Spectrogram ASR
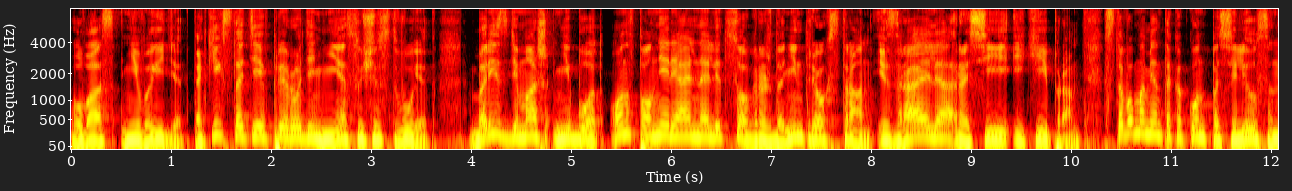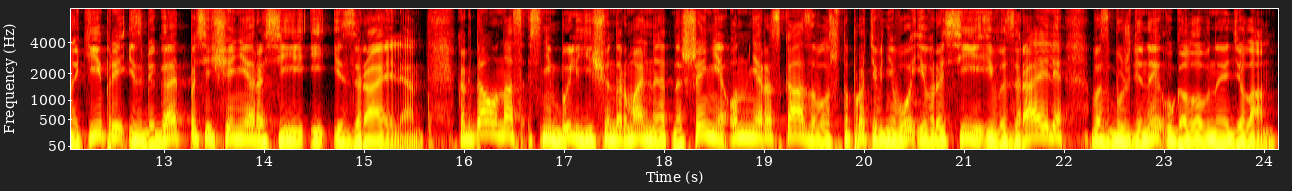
у вас не выйдет. Таких статей в природе не существует. Борис Димаш не бот, он вполне реальное лицо, гражданин трех стран – Израиля, России и Кипра. С того момента, как он поселился на Кипре, избегает посещения России и Израиля. Когда у нас с ним были еще нормальные отношения, он мне рассказывал, что против него и в России, и в Израиле возбуждены уголовные дела.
